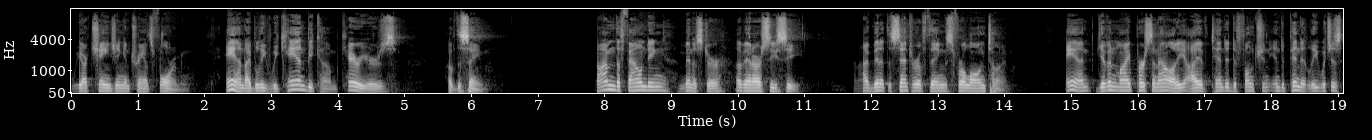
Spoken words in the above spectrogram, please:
we are changing and transforming. And I believe we can become carriers of the same. I'm the founding minister of NRCC, and I've been at the center of things for a long time. And given my personality, I have tended to function independently, which has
